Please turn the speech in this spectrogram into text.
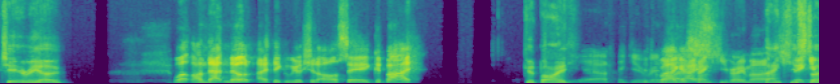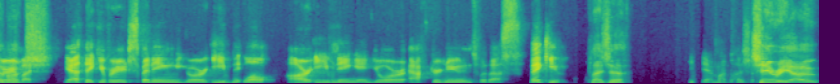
cheerio, Well, on that note, I think we should all say goodbye. Goodbye. Yeah, thank you. very Goodbye, guys. Thank you very much. Thank you Thank so you very much. much. Yeah, thank you for spending your evening, well, our evening and your afternoons with us. Thank you. Pleasure. Yeah, my pleasure. Cheerio.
